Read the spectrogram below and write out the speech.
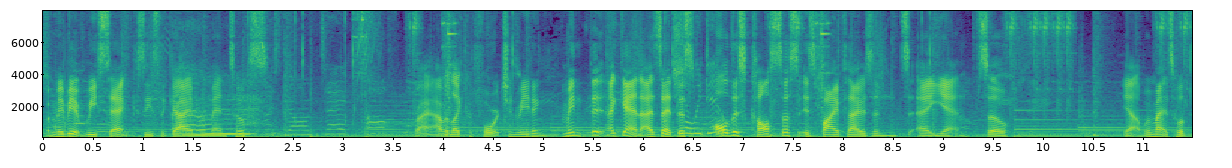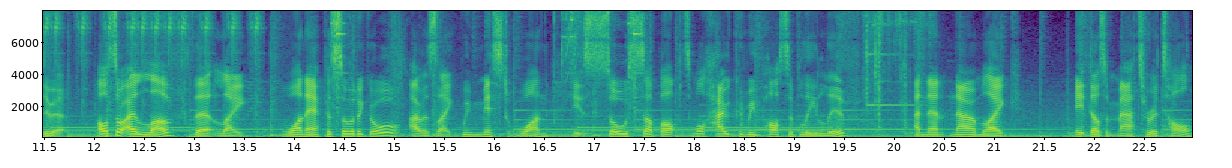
but maybe it reset because he's the guy in Mementos. Right, I would like a fortune reading. I mean, th- again, as I said, this Shall we do? all this costs us is 5,000 uh, yen, so yeah, we might as well do it. Also, I love that, like, one episode ago, I was like, we missed one. It's so suboptimal. How could we possibly live? And then now I'm like, it doesn't matter at all,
